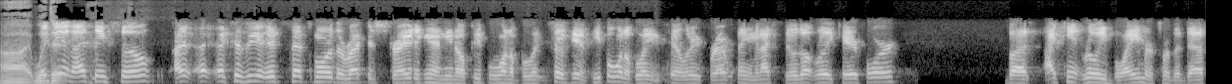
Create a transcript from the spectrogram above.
Uh, would there- Again, I think so. Because it sets more of the record straight. Again, you know, people want to blame. So again, people want to blame Hillary for everything. I mean, I still don't really care for her, but I can't really blame her for the death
